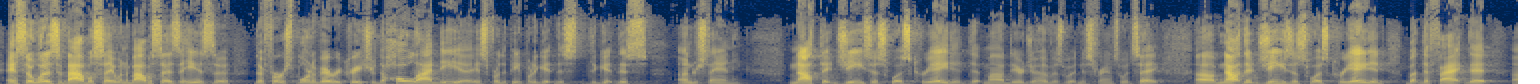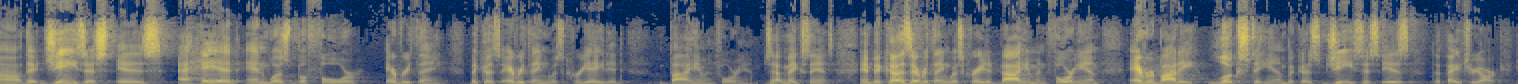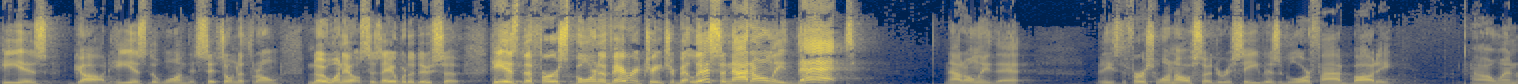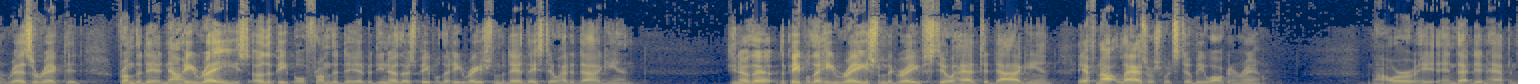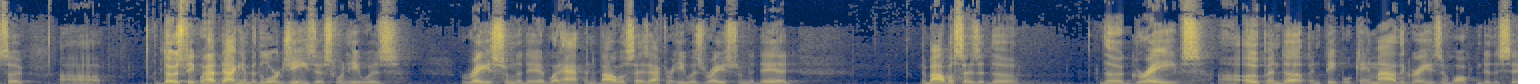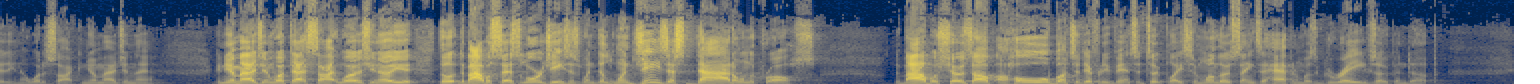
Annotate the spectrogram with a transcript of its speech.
And so, what does the Bible say when the Bible says that he is the, the firstborn of every creature? The whole idea is for the people to get this, to get this understanding. Not that Jesus was created, that my dear Jehovah's Witness friends would say. Uh, not that Jesus was created, but the fact that, uh, that Jesus is ahead and was before everything, because everything was created by him and for him. Does that make sense? And because everything was created by him and for him, everybody looks to him because Jesus is the patriarch. He is God. He is the one that sits on the throne. No one else is able to do so. He is the firstborn of every creature. But listen, not only that, not only that, but he's the first one also to receive his glorified body uh, when resurrected from the dead. Now, he raised other people from the dead, but do you know those people that he raised from the dead, they still had to die again. Do you know that? The people that he raised from the grave still had to die again. If not, Lazarus would still be walking around. or, and that didn't happen. So uh, those people had to die again. But the Lord Jesus, when he was raised from the dead, what happened? The Bible says after he was raised from the dead, the Bible says that the the graves uh, opened up and people came out of the graves and walked into the city. Now, what a sight. Can you imagine that? Can you imagine what that sight was? You know, you, the, the Bible says Lord Jesus, when, when Jesus died on the cross, the Bible shows a, a whole bunch of different events that took place, and one of those things that happened was graves opened up.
